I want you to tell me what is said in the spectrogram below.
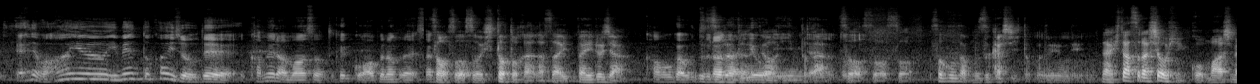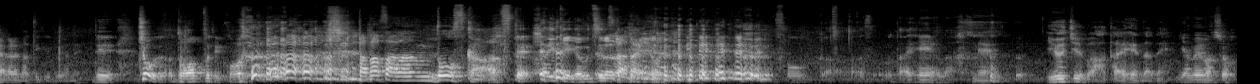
でもああいうイベント会場でカメラ回すのって結構危なくないですか？そうそうそう人とかがさいっぱいいるじゃん。顔が映らないようにみたいな。とそうかそうそう。そこが難しいところだよね、うん。だからひたすら商品こう回しながらなってくるよね。で超ドアップでこう「多田さんどうすか?」っつって。背景が映らないように。そうかそれ大変やな。ね YouTuber は大変だね、やめましょ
